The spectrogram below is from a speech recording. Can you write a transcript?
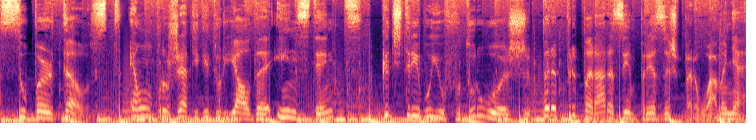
Super Toast é um projeto editorial da Instinct que distribui o futuro hoje para preparar as empresas para o amanhã.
